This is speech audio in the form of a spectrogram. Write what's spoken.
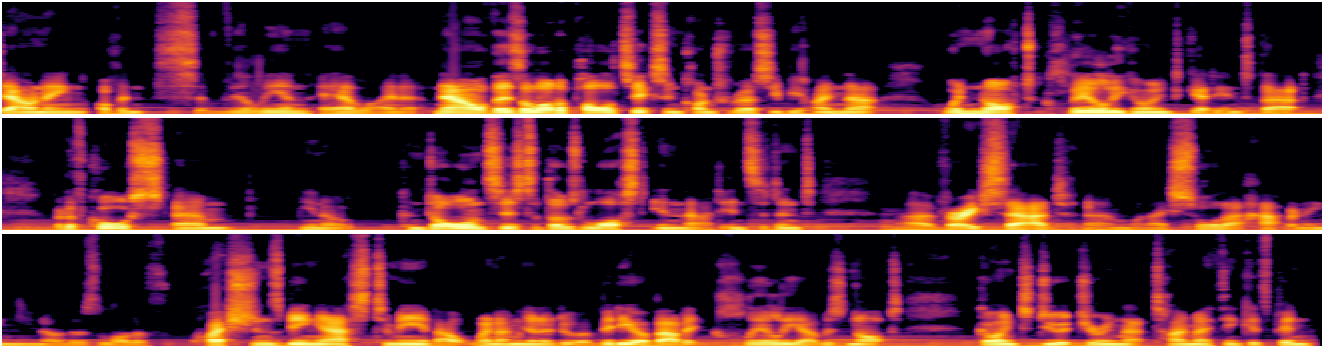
downing of a civilian airliner. Now, there's a lot of politics and controversy behind that. We're not clearly going to get into that, but of course, um, you know, condolences to those lost in that incident. Uh, very sad um, when I saw that happening. You know, there's a lot of questions being asked to me about when I'm going to do a video about it. Clearly, I was not going to do it during that time. I think it's been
